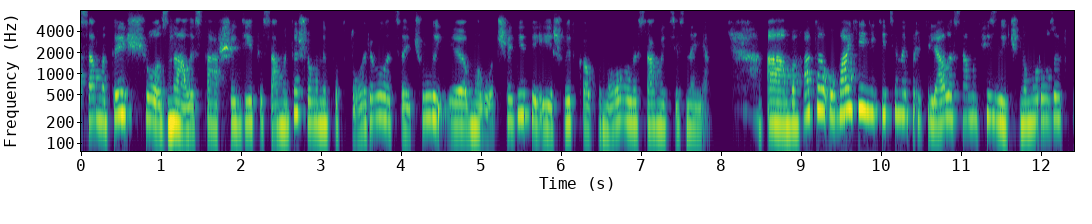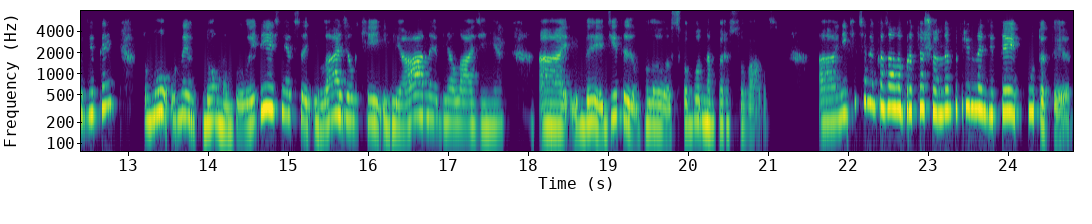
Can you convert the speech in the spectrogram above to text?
саме те, що знали старші діти, саме те, що вони повторювали, це чули е, молодші діти і швидко опановували саме ці знання. Багато уваги Нікітіни приділяли саме фізичному розвитку дітей, тому у них вдома були різниці, і лазілки, і ліани для лазіння, де діти свободно пересувалися. Нікітіни казали про те, що не потрібно дітей кутати,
